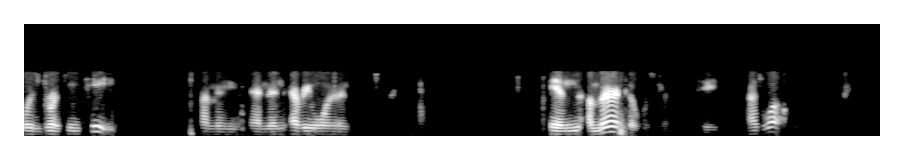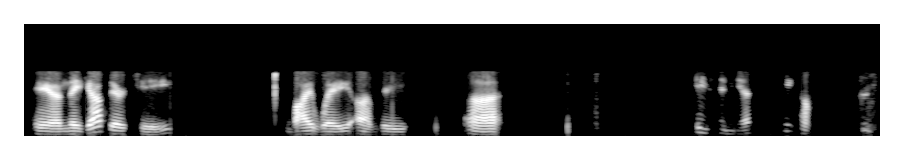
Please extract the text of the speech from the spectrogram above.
was drinking tea. I mean, and then everyone in, in America was drinking tea as well. And they got their tea by way of the uh, East India Tea Company.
